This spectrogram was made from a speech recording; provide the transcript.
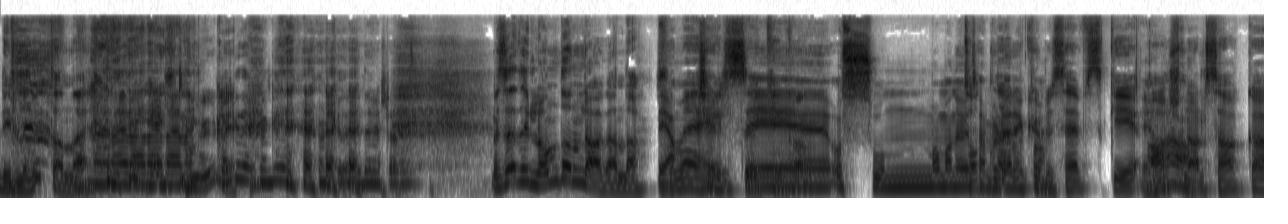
de minuttene der? Nei, nei, nei, nei, Helt. Kan ikke det, kan ikke det, det. Men så er det London-lagene, da. Ja, Som er helt eh. Chelsea og Son må man jo ta en vurdering på. Kulusevski, Ja. Mm. Arsenal, Saka.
